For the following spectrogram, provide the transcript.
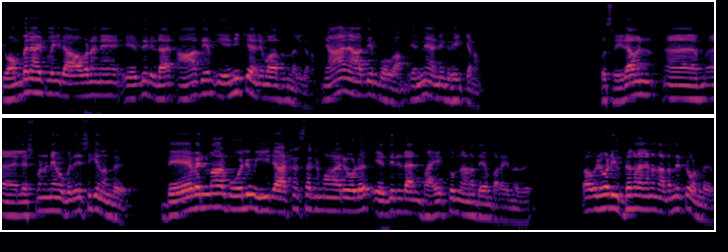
ഈ വമ്പനായിട്ടുള്ള ഈ രാവണനെ എതിരിടാൻ ആദ്യം എനിക്ക് അനുവാദം നൽകണം. ഞാൻ ആദ്യം പോകാം. എന്നെ അനുഗ്രഹിക്കണം. അപ്പോൾ ശ്രീരാമൻ ലക്ഷ്മണനെ ഉപദേശിക്കുന്നുണ്ട്. ദേവന്മാർ പോലും ഈ രാക്ഷസന്മാരോട് എതിരിടാൻ ഭയക്കും എന്നാണ് അദ്ദേഹം പറയുന്നത്. ഒരുപാട് യുദ്ധങ്ങൾ അങ്ങനെ നടന്നിട്ടുമുണ്ട്.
